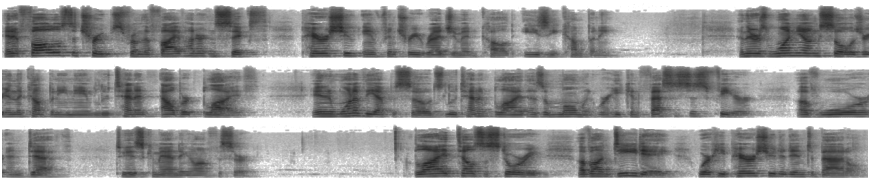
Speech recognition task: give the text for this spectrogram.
and it follows the troops from the 506th Parachute Infantry Regiment called Easy Company. And there's one young soldier in the company named Lieutenant Albert Blythe. And in one of the episodes, Lieutenant Blythe has a moment where he confesses his fear of war and death to his commanding officer. Blythe tells a story of on D Day where he parachuted into battle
